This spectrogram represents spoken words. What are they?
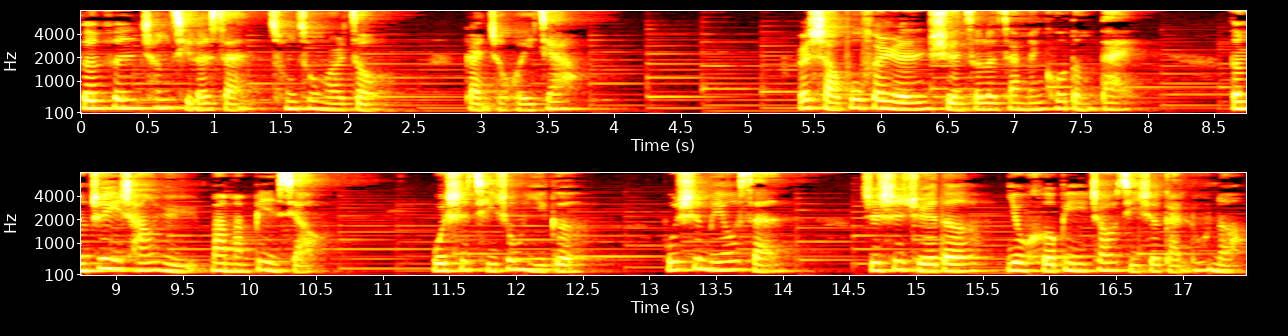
纷纷撑起了伞，匆匆而走，赶着回家，而少部分人选择了在门口等待。等这一场雨慢慢变小，我是其中一个，不是没有伞，只是觉得又何必着急着赶路呢？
